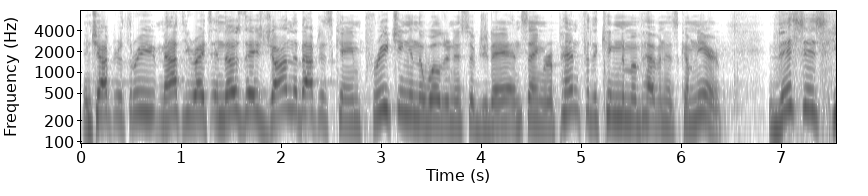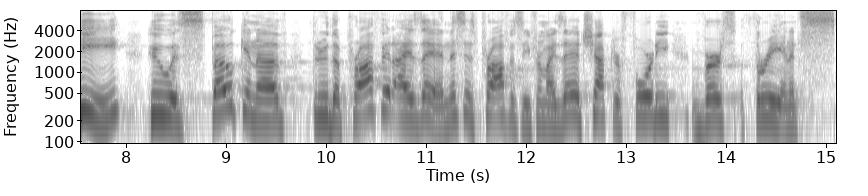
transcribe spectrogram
In chapter 3, Matthew writes, In those days, John the Baptist came preaching in the wilderness of Judea and saying, Repent, for the kingdom of heaven has come near. This is he who was spoken of through the prophet Isaiah. And this is prophecy from Isaiah chapter 40, verse 3. And it's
